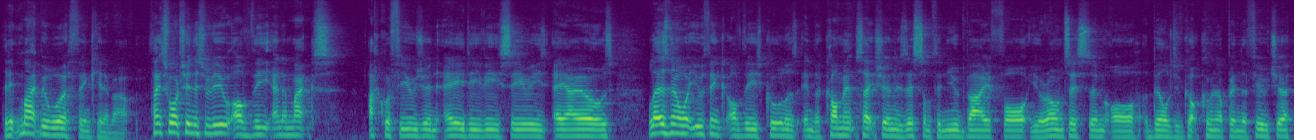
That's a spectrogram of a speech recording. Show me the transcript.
then it might be worth thinking about. Thanks for watching this review of the Enermax Aquafusion ADV series AIOs. Let us know what you think of these coolers in the comment section. Is this something you'd buy for your own system or a build you've got coming up in the future?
